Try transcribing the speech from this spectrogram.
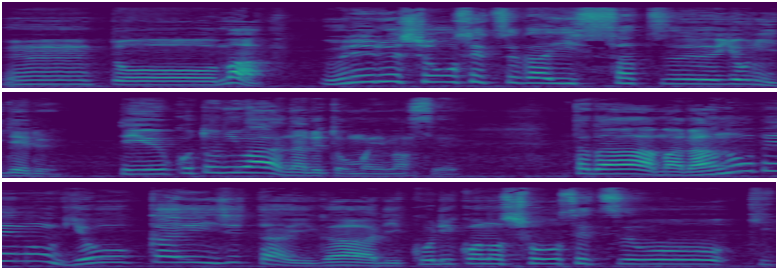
うーんと、まあ、売れる小説が一冊世に出るっていうことにはなると思います。ただ、まあ、ラノベの業界自体がリコリコの小説をきっ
